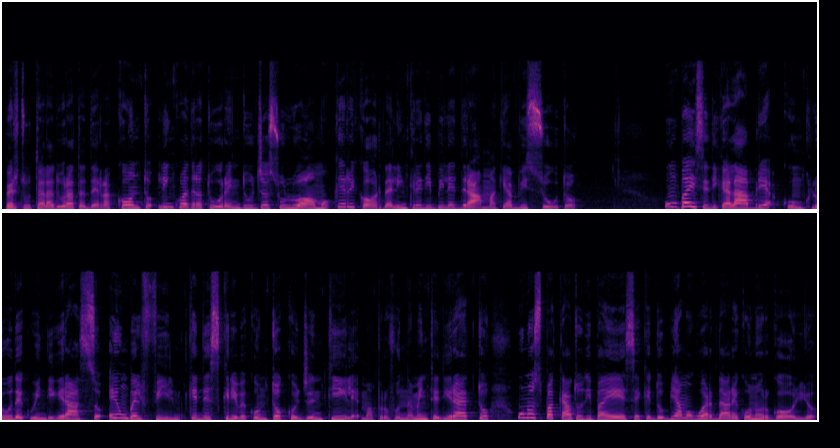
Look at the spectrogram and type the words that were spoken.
Per tutta la durata del racconto l'inquadratura indugia sull'uomo che ricorda l'incredibile dramma che ha vissuto. Un paese di Calabria, conclude quindi Grasso, è un bel film che descrive con tocco gentile ma profondamente diretto uno spaccato di paese che dobbiamo guardare con orgoglio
